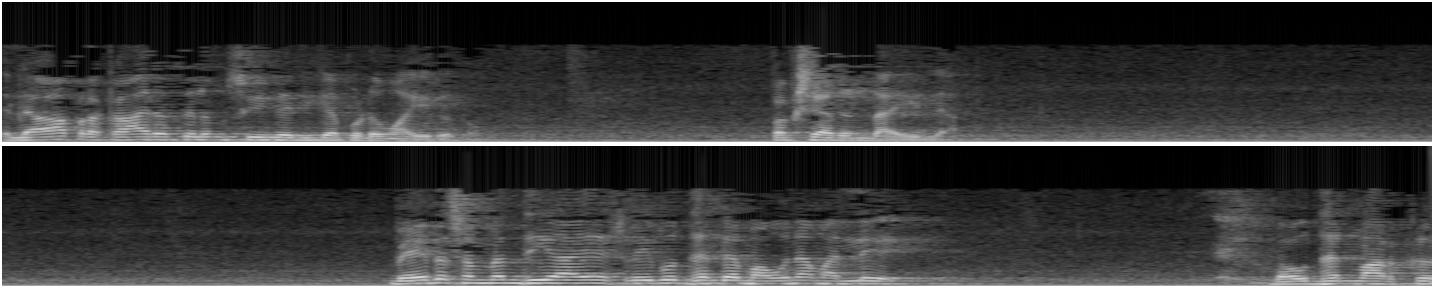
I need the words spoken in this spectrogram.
എല്ലാ പ്രകാരത്തിലും സ്വീകരിക്കപ്പെടുമായിരുന്നു. പക്ഷെ അതുണ്ടായില്ല. വേദസംബന്ധിയായ ശ്രീബുദ്ധന്റെ മൗനമല്ലേ ബൗദ്ധന്മാർക്ക്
